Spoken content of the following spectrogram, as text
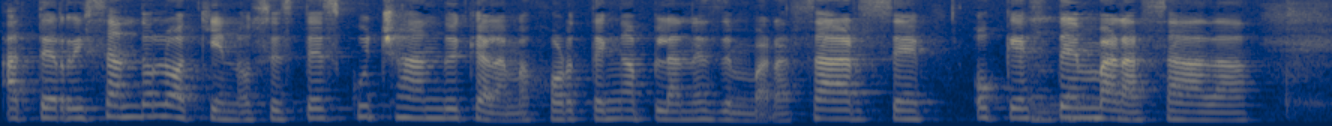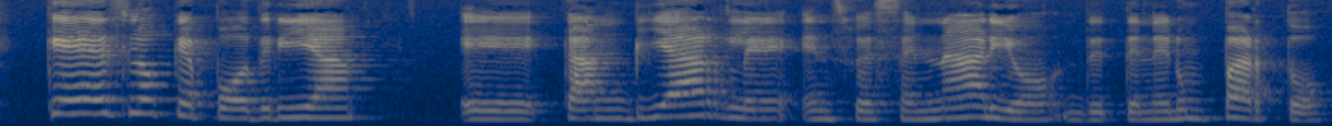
aterrizándolo a quien nos esté escuchando y que a lo mejor tenga planes de embarazarse o que esté embarazada, ¿qué es lo que podría eh, cambiarle en su escenario de tener un parto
